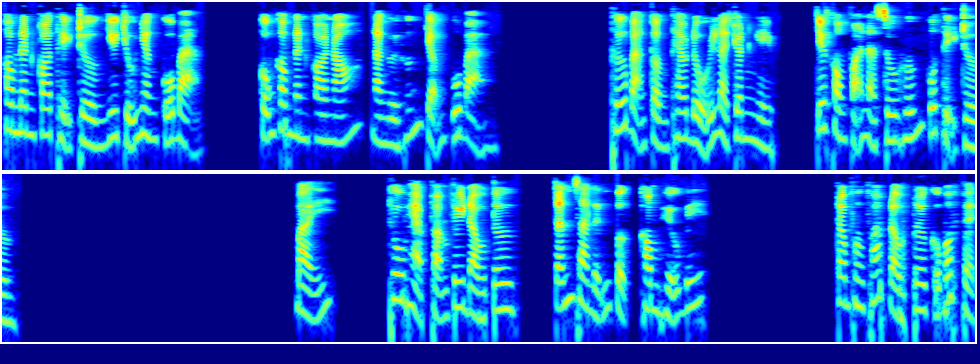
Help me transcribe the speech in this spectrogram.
Không nên coi thị trường như chủ nhân của bạn, cũng không nên coi nó là người hướng dẫn của bạn. Thứ bạn cần theo đuổi là doanh nghiệp, chứ không phải là xu hướng của thị trường. 7. Thu hẹp phạm vi đầu tư, tránh ra lĩnh vực không hiểu biết. Trong phương pháp đầu tư của Buffett,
